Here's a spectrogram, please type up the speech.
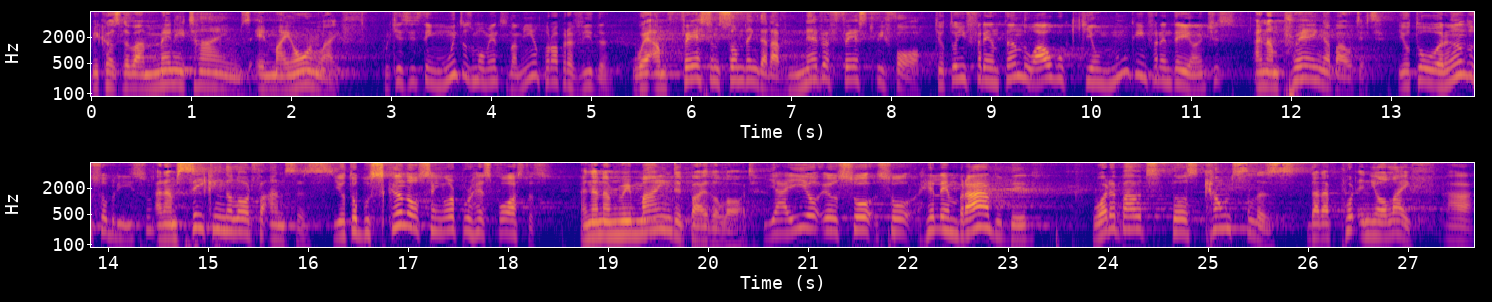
because there are many times in my own life Porque existem muitos momentos na minha própria vida where I'm facing something that I've never faced before que eu estou enfrentando algo que eu nunca enfrentei antes, and I'm praying about it e eu estou orando sobre isso, and I'm seeking the Lord for answers. e eu estou buscando ao Senhor por respostas. And then I'm reminded by the Lord. E aí eu, eu sou, sou relembrado dele. What about those counselors that I've put in your life? Ah,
